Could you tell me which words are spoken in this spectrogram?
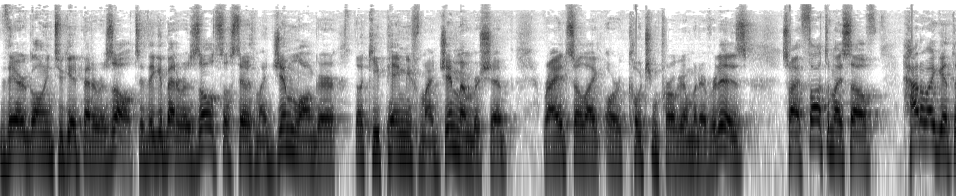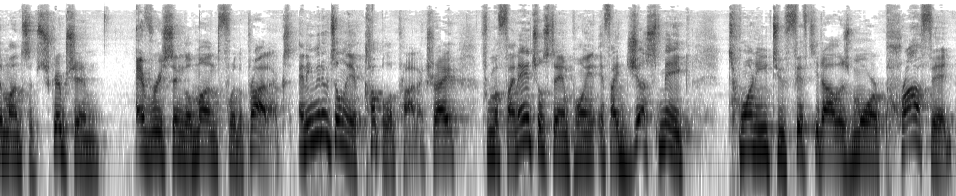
they're going to get better results. If they get better results, they'll stay with my gym longer. They'll keep paying me for my gym membership, right? So like, or coaching program, whatever it is. So I thought to myself, how do I get them on subscription every single month for the products. And even if it's only a couple of products, right? From a financial standpoint, if I just make 20 to $50 more profit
